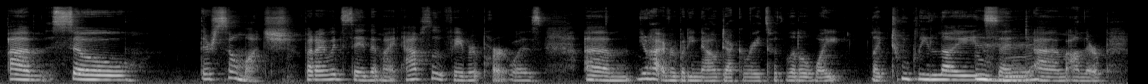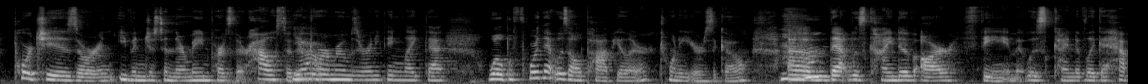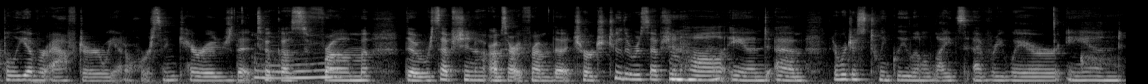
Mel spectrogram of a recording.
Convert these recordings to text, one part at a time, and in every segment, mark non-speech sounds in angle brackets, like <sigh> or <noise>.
Um, so there's so much, but I would say that my absolute favorite part was, um, you know how everybody now decorates with little white like twinkly lights and um, on their porches or in, even just in their main parts of their house or their Yeah. dorm rooms or anything like that. Well, before that was all popular 20 years ago, um, that was kind of our theme. It was kind of like a happily ever after. We had a horse and carriage that took us from the reception, I'm sorry, from the church to the reception hall, and um, there were just twinkly little lights everywhere. And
